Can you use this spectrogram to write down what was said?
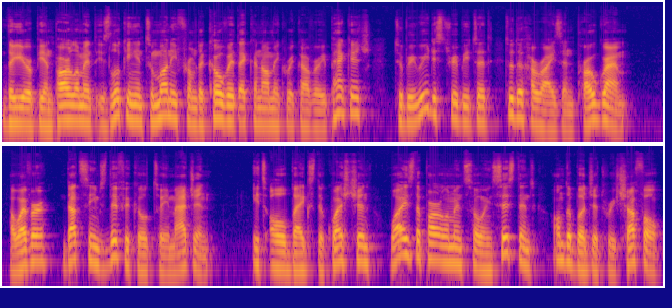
The European Parliament is looking into money from the COVID economic recovery package to be redistributed to the Horizon program. However, that seems difficult to imagine. It all begs the question why is the Parliament so insistent on the budget reshuffle?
